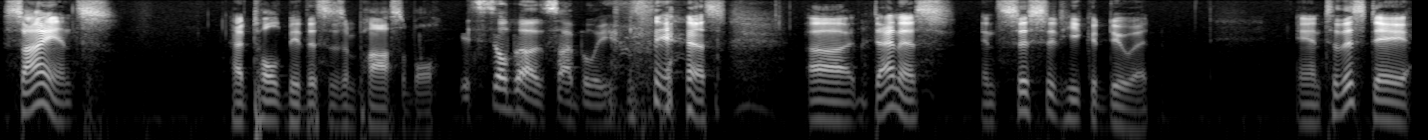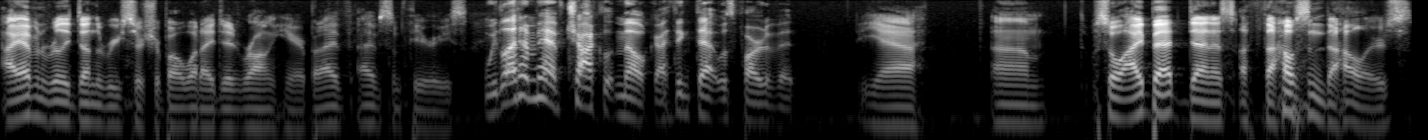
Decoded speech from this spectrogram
science had told me this is impossible. It still does, I believe. yes. Uh, Dennis insisted he could do it. And to this day, I haven't really done the research about what I did wrong here, but I've, I have some theories. we let him have chocolate milk. I think that was part of it. Yeah. Um, so I bet Dennis a $1,000,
